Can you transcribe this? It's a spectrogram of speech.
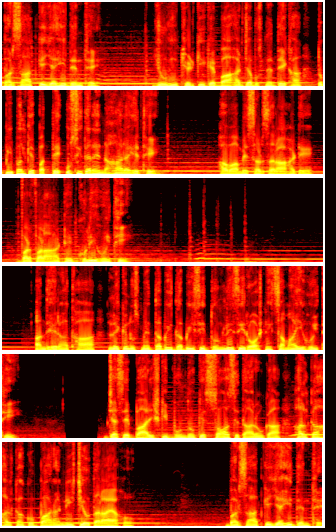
बरसात के यही दिन थे। यूँ ही खिड़की के बाहर जब उसने देखा तो पीपल के पत्ते उसी तरह नहा रहे थे। हवा में सरसराहटें फड़फड़ाहटें घुली हुई थी। अंधेरा था, लेकिन उसमें दबी दबी सी धुंधली सी रोशनी समाई हुई थी। जैसे बारिश की बूंदों के सौ सितारों का हल्का हल्का गुब्बारा नीचे उतर आया हो। बरसात के यही दिन थे,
